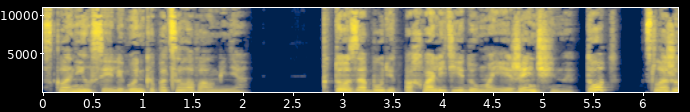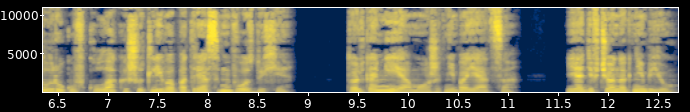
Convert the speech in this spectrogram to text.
склонился и легонько поцеловал меня. Кто забудет похвалить еду моей женщины, тот сложил руку в кулак и шутливо потряс им в воздухе. Только Мия может не бояться. Я девчонок не бью.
